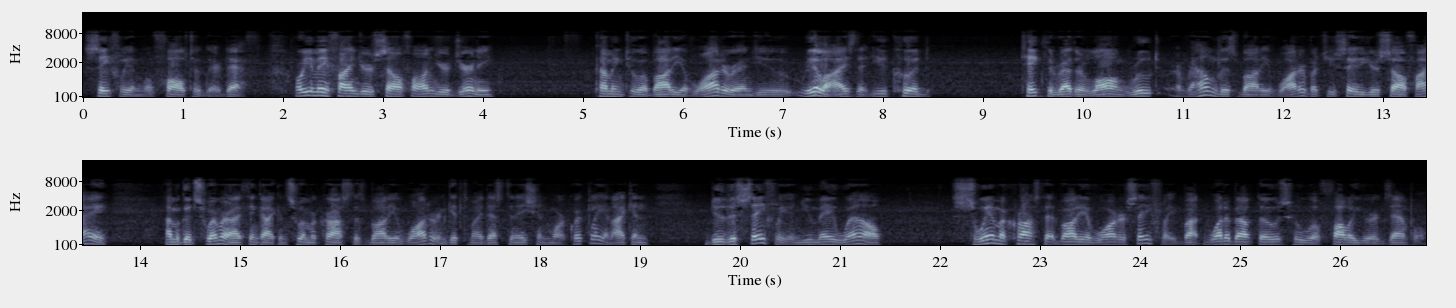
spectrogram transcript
safely and will fall to their death. Or you may find yourself on your journey coming to a body of water and you realize that you could take the rather long route around this body of water, but you say to yourself, I, I'm a good swimmer. I think I can swim across this body of water and get to my destination more quickly, and I can do this safely. And you may well swim across that body of water safely. But what about those who will follow your example?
